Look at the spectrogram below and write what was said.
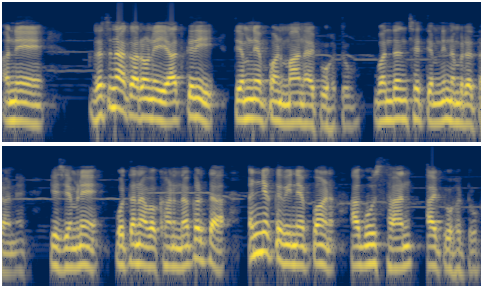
અને રચનાકારોને યાદ કરી તેમને પણ માન આપ્યું હતું. વંદન છે તેમની નમ્રતાને, કે જેમણે પોતાના વખાણ ન કરતા અન્ય કવિને પણ આગવું સ્થાન આપ્યું હતું.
